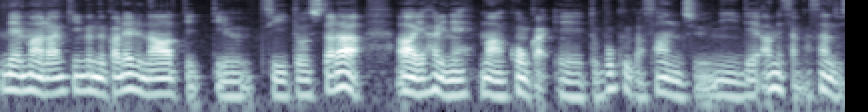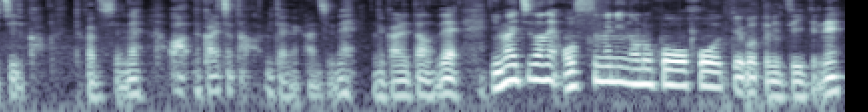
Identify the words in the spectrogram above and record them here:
で、まあ、ランキング抜かれるなーって言っていうツイートをしたら、あ、やはりね、まあ今回、えっ、ー、と、僕が32で、アメさんが31か、って形でね、あ、抜かれちゃったみたいな感じでね、抜かれたので、今一度ね、おすすめに乗る方法っていうことについてね、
